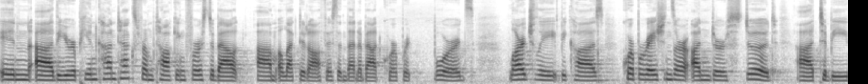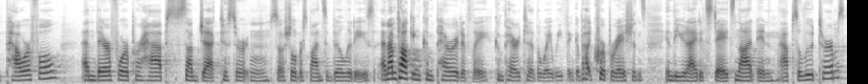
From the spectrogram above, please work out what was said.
in uh, the European context from talking first about um, elected office and then about corporate boards, largely because corporations are understood uh, to be powerful and therefore perhaps subject to certain social responsibilities. And I'm talking comparatively, compared to the way we think about corporations in the United States, not in absolute terms.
